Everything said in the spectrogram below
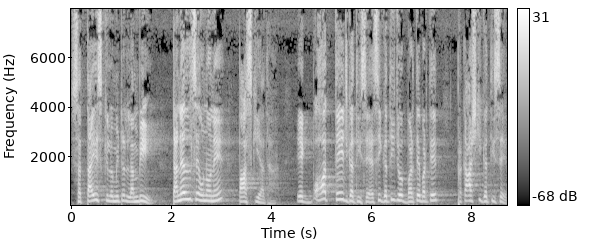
27 किलोमीटर लंबी टनल से उन्होंने पास किया था। एक बहुत तेज गति से, ऐसी गति जो बढ़ते बढ़ते प्रकाश की गति से,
